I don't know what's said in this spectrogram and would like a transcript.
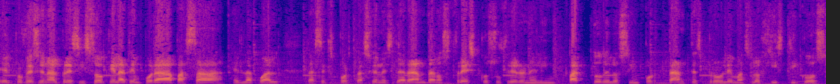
El profesional precisó que la temporada pasada, en la cual las exportaciones de arándanos frescos sufrieron el impacto de los importantes problemas logísticos,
